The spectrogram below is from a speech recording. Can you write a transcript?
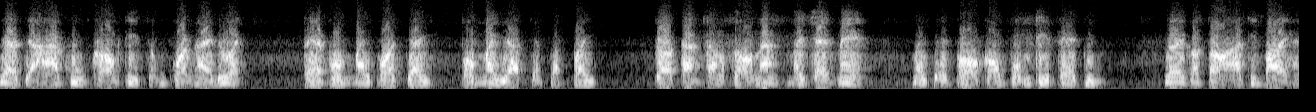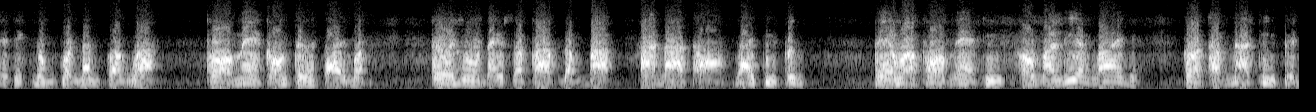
และจะหาคู่ครองที่สมควรให้ด้วย แต่ผมไม่พอใจ ผมไม่อยากจะกลับไป เพราะท่านทั้งสองนั้นไม่ใช่แม่ ไม่ใช่พ่อของผมที่แท้จริงเลยก็ต้องอธิบายให้เด็กหนุ่มคนนั้นฟังว่า พ่อแม่ของเธอตายหมด เธออยู่ในสภาพลำบากอาณาถาได้ที่พึ่ง แต่ว่าพ่อแม่ที่เอามาเลี้ยงไว้เนี่ยก็ทำหน้าที่เป็น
